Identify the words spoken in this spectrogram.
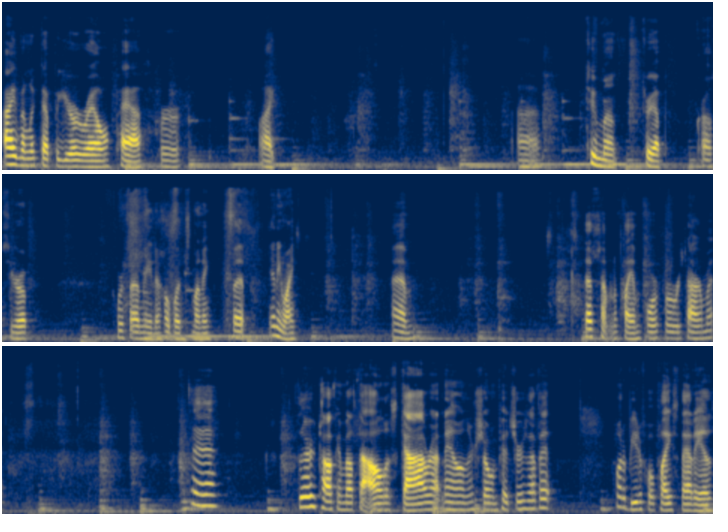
I even looked up a Eurail pass for like a two month trip across Europe. Of course, I need a whole bunch of money, but anyway, um, that's something to plan for for retirement. Yeah, they're talking about the Isle of Skye right now, and they're showing pictures of it. What a beautiful place that is.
